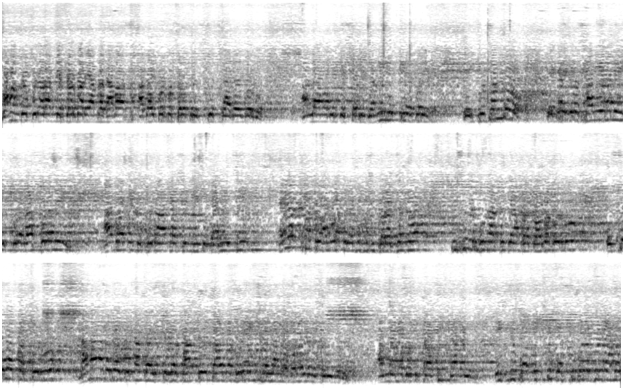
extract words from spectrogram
মহান রব্বুল আলমের দরবারে আমরা নামাজ আদায় করব সরকারের স্টেজটা আদায় করব। আল্লাহ আমাদেরকে সবই জমিনে ফিরে করে এই প্রচণ্ড এখানে কোনো সামিয়ানা নেই কোনো নাম করা নেই। আমরা কিন্তু খোলা আকাশের নিচে দাঁড়িয়েছি। একমাত্র আল্লাহকে রাজি করার জন্য পিছনের গুণা থেকে আমরা তবা করব ইস্তেফা পাঠ করব। নামাজ আদায় করে আমরা ইস্তেফা পাঠ করে তবা করে ইনশাল্লাহ আমরা বলা শুরু করব। আল্লাহ আমাদেরকে ট্রাফিক রাখবেন একটু একটু কষ্ট করার জন্য আমরা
